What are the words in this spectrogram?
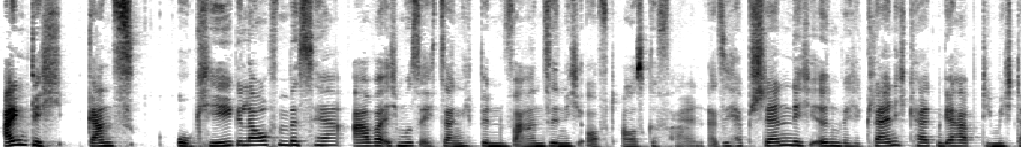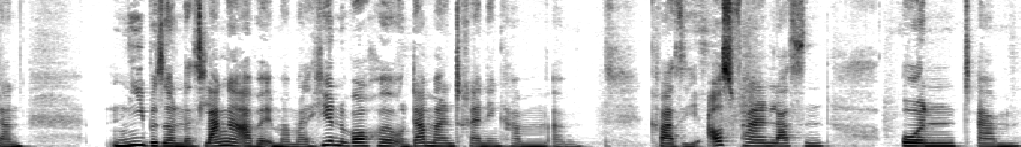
eigentlich ganz okay gelaufen bisher, aber ich muss echt sagen, ich bin wahnsinnig oft ausgefallen. Also ich habe ständig irgendwelche Kleinigkeiten gehabt, die mich dann nie besonders lange, aber immer mal hier eine Woche und da mal ein Training haben ähm, quasi ausfallen lassen. Und ähm,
